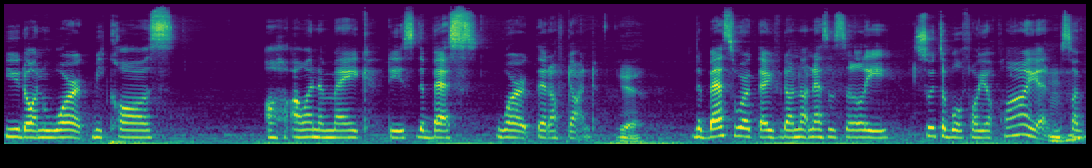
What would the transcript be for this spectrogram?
you don't work because oh, I want to make this the best work that I've done. Yeah. The best work that you've done not necessarily suitable for your client. So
